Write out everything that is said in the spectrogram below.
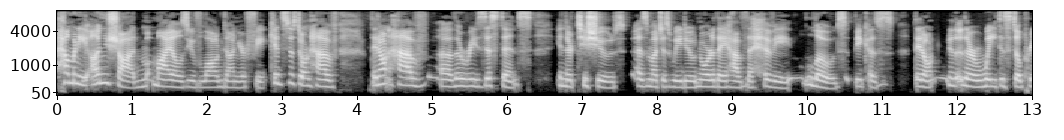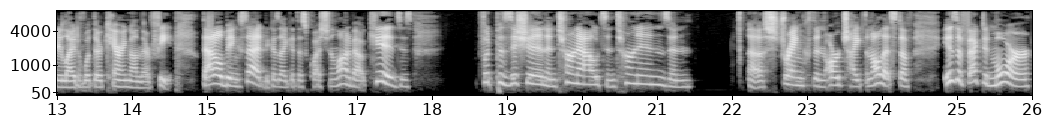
how many unshod m- miles you've logged on your feet. Kids just don't have they don't have uh, the resistance in their tissues as much as we do nor do they have the heavy loads because they don't their weight is still pretty light of what they're carrying on their feet that all being said because i get this question a lot about kids is foot position and turnouts and turn-ins and uh, strength and arch height and all that stuff is affected more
